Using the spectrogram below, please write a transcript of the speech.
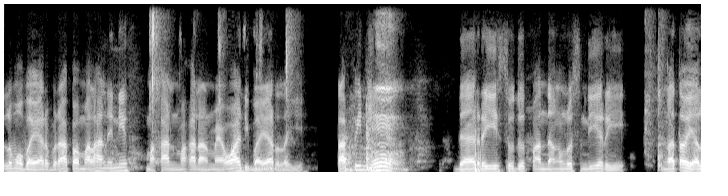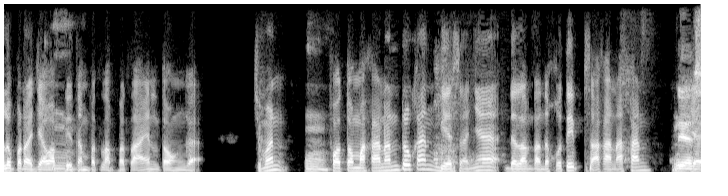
lo mau bayar berapa malahan ini makan makanan mewah dibayar lagi tapi nih ya, Hmm. dari sudut pandang lu sendiri nggak tahu ya lu pernah jawab di Hmm. tempat-tempat lain atau enggak cuman Hmm. foto makanan tuh kan biasanya dalam tanda kutip seakan-akan Yes. ya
